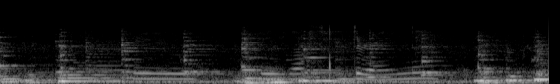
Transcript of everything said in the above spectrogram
Two, two three.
